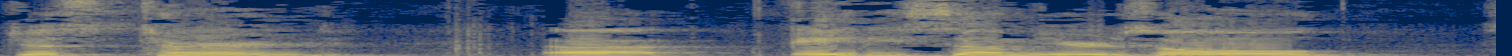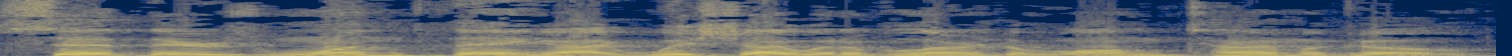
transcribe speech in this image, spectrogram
just turned 80 uh, some years old, said, There's one thing I wish I would have learned a long time ago.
